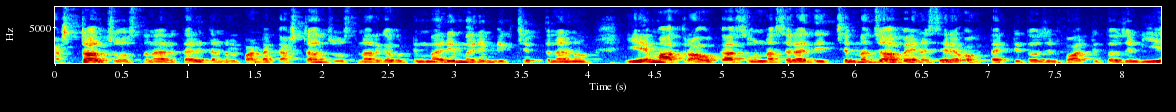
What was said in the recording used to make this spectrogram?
కష్టాలు చూస్తున్నారు. తల్లిదండ్రులు పడ్డ కష్టాలు చూస్తున్నారు కాబట్టి మరీ మరీ మీకు చెప్తున్నాను. ఏ మాత్రం అవకాశం ఉన్నా సరే అది చిన్న జాబ్ అయినా సరే ఒక 30,000, థౌసండ్ ఏ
